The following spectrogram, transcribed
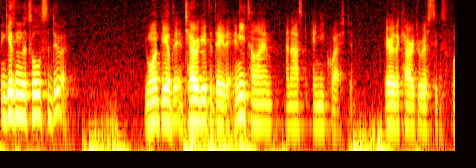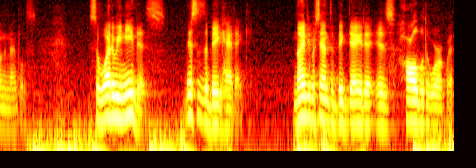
and give them the tools to do it. You want to be able to interrogate the data anytime and ask any question. There are the characteristics, fundamentals. So why do we need this? This is a big headache. 90% of big data is horrible to work with.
